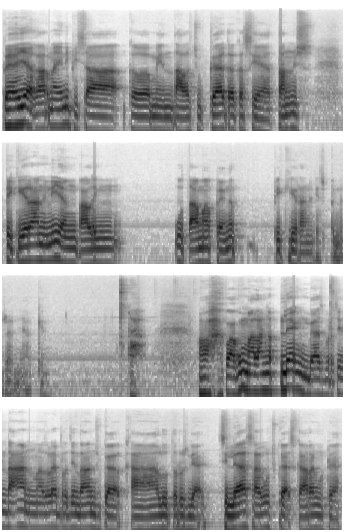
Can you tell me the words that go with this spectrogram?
Bahaya karena ini bisa ke mental juga ke kesehatan. Pikiran ini yang paling utama banget. Pikiran guys beneran yakin. Ah Wah, kok aku malah ngeblank bahas percintaan. Masalah percintaan juga kalau terus nggak jelas. Aku juga sekarang udah,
